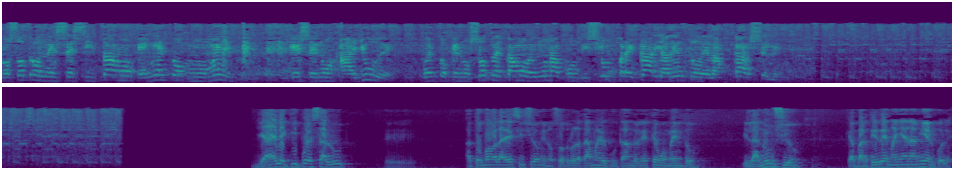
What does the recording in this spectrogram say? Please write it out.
Nosotros necesitamos en estos momentos que se nos ayude, puesto que nosotros estamos en una condición precaria dentro de las cárceles. Ya el equipo de salud eh, ha tomado la decisión y nosotros la estamos ejecutando en este momento y le anuncio que a partir de mañana miércoles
